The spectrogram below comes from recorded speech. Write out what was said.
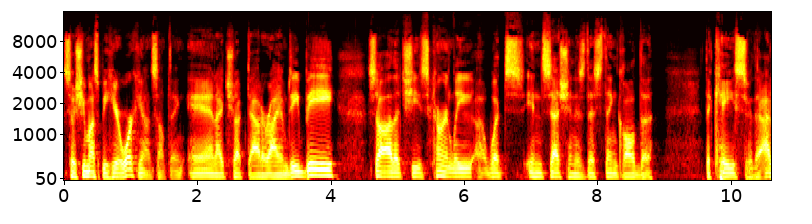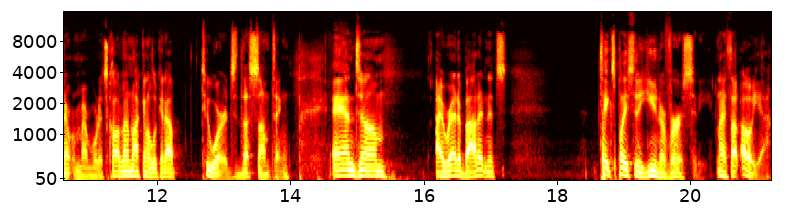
So she must be here working on something. And I checked out her IMDb, saw that she's currently, uh, what's in session is this thing called the, the case or the, I don't remember what it's called. And I'm not going to look it up. Two words, the something. And, um, I read about it and it's, takes place at a university. And I thought, oh yeah,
